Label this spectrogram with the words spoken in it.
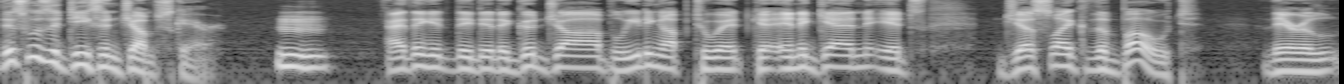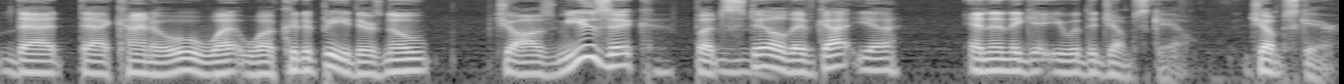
this was a decent jump scare. I think it, they did a good job leading up to it. And again, it's just like the boat. There, that that kind of ooh, what what could it be? There's no Jaws music, but still they've got you, and then they get you with the jump scale, jump scare.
